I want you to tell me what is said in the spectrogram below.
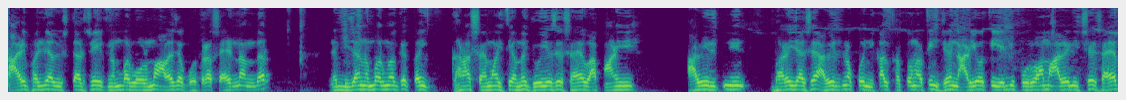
ખાડી ફળિયા વિસ્તાર છે, એક નંબર વોર્ડમાં આવે છે, ગોધરા શહેરના અંદર. અને બીજા નંબરમાં કે કંઈક ઘણા સમયથી અમે જોઈએ છે, સાહેબ, આ પાણી આવી રીતની ભરાઈ જાય છે, આવી રીતનો કોઈ નિકાલ થતો નથી. જે નાળીઓ હતી એ બી પૂરવામાં આવેલી છે, સાહેબ,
